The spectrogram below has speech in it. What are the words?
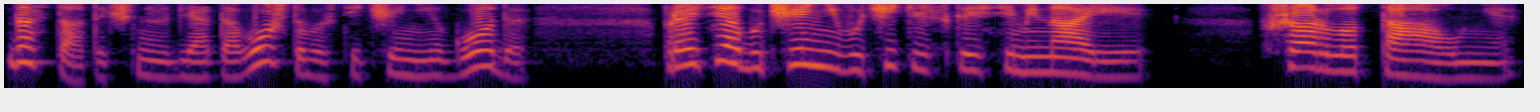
достаточную для того, чтобы в течение года пройти обучение в учительской семинарии в Шарлоттауне.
